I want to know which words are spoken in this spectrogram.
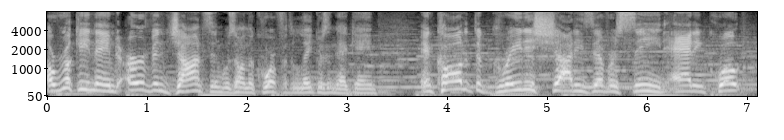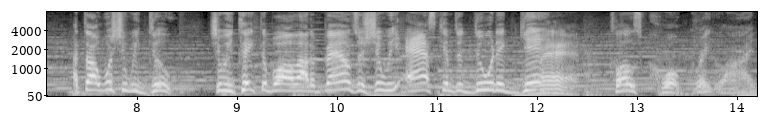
A rookie named Earvin Johnson was on the court for the Lakers in that game and called it the greatest shot he's ever seen, adding, quote, I thought, what should we do? Should we take the ball out of bounds or should we ask him to do it again? Man. Close quote. Great line.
